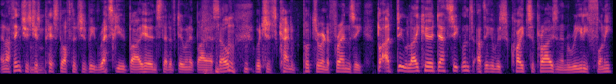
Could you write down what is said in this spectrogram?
and I think she's just mm. pissed off that she's been rescued by her instead of doing it by herself, which is kind of puts her in a frenzy. But I do like her death sequence. I think it was quite surprising and really funny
